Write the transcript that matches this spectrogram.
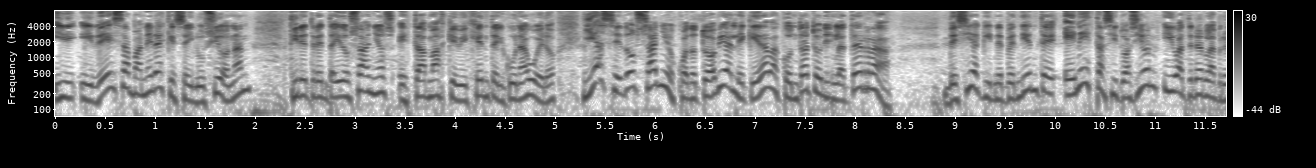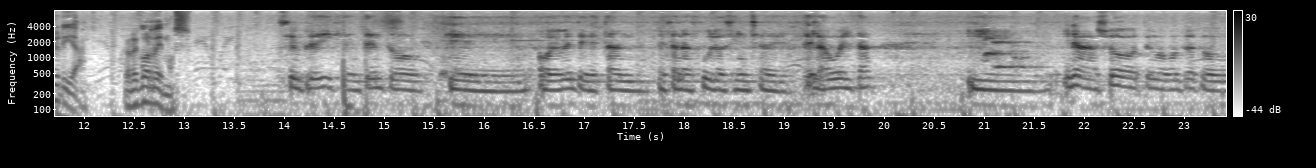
y, de esa manera es que se ilusionan. Tiene 32 años, está más que vigente el Cunagüero. Y hace dos años, cuando todavía le quedaba contrato en Inglaterra, decía que Independiente en esta situación iba a tener la prioridad. Lo recordemos. Siempre dije, intento, que obviamente que están, están a full los hinchas de la vuelta. Y y nada, yo tengo contrato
